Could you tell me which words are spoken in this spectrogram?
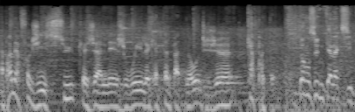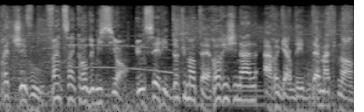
La première fois que j'ai su que j'allais jouer le Capitaine Patnaud, je capotais. Dans une galaxie près de chez vous, 25 ans de mission. Une série documentaire originale à regarder dès maintenant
